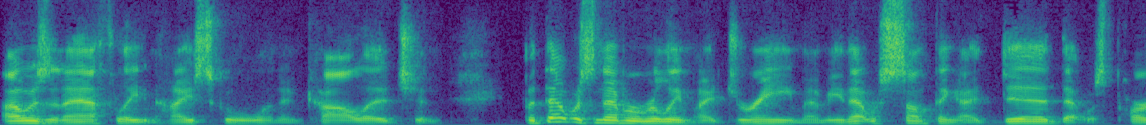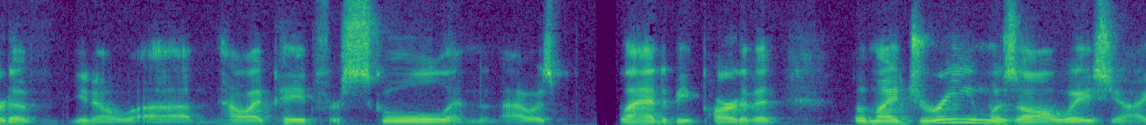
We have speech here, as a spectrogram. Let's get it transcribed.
I was an athlete in high school and in college. And, but that was never really my dream. I mean, that was something I did. That was part of you know uh, how I paid for school, and I was glad to be part of it. But my dream was always, you know, I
